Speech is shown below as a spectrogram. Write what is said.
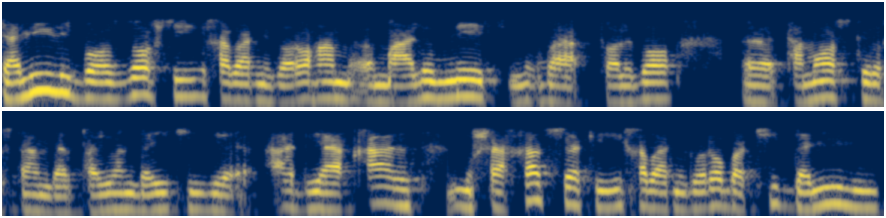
دلیل بازداشت خبرنگارا هم معلوم نیست و طالبا تماس گرفتن در پیوند به یکی حداقل مشخص شد که این خبرنگارا با چی دلیلی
